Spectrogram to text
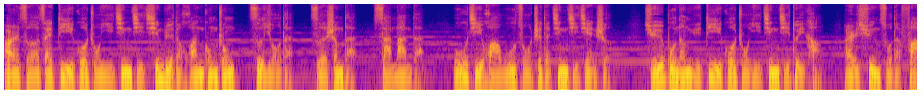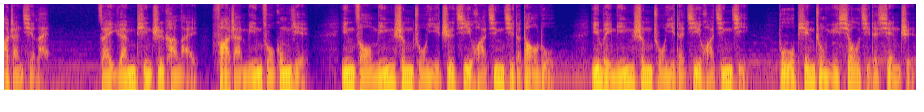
二则在帝国主义经济侵略的环攻中，自由的。自生的、散漫的、无计划、无组织的经济建设，绝不能与帝国主义经济对抗而迅速的发展起来。在袁品之看来，发展民族工业应走民生主义之计划经济的道路，因为民生主义的计划经济不偏重于消极的限制，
